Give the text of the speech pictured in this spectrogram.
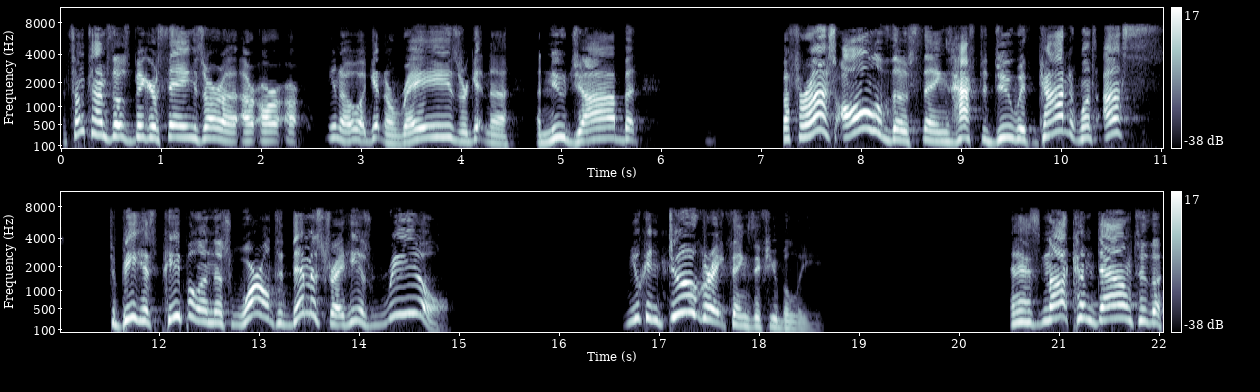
And sometimes those bigger things are, a, are, are, are you know, getting a raise or getting a, a new job, but but for us, all of those things have to do with God wants us to be His people in this world to demonstrate He is real. You can do great things if you believe. And it has not come down to the,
